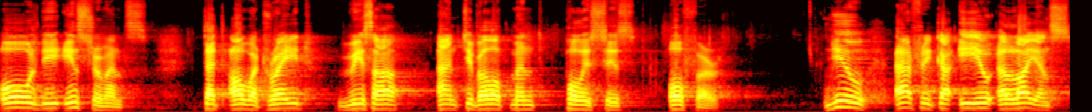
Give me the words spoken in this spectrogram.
all the instruments that our trade, visa and development policies offer. New Africa-EU alliance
